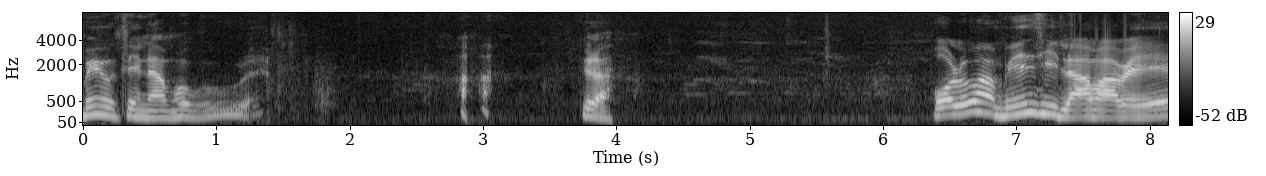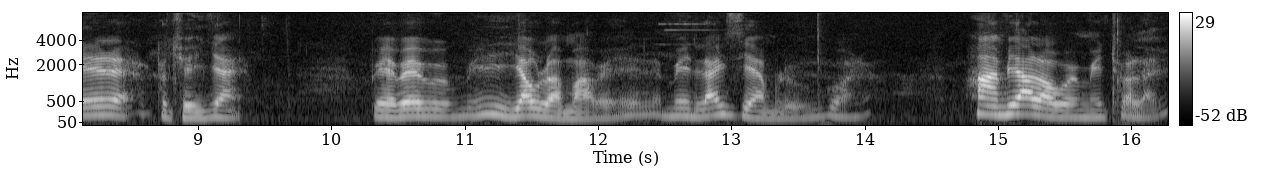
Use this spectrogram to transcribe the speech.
မင်းကိုသင်တာမဟုတ်ဘူးတဲ့ဒီလားဘောလုံးကမင်းစီလာမှာပဲတဲ့တစ်ချိန်ကျရင်ဘယ်ပဲမင်းရောက်လာမှာပဲတဲ့မင်းလိုက်เสียမလို့ဘူးကွာတဲ့ဟန်ပြတော့ပဲမင်းထွက်လိုက်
